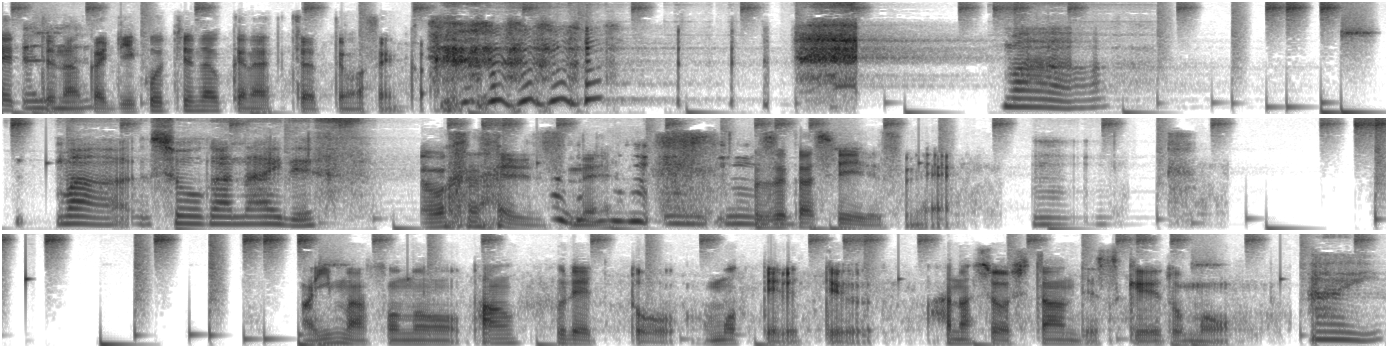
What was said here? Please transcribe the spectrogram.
えってなんかぎこちなくなっちゃってませんか？まあ、まあ、しょうがないです。しょうがないですね。難しいですね。うんまあ、今、そのパンフレットを持ってるっていう話をしたんですけれども、はい。今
